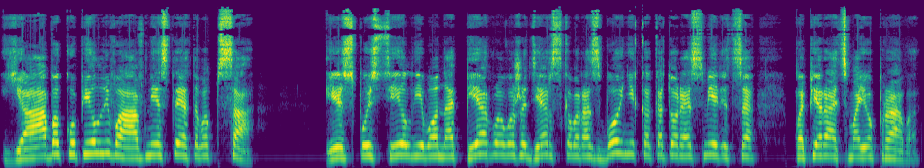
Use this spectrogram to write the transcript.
я бы купил льва вместо этого пса» и спустил его на первого же дерзкого разбойника, который осмелится попирать мое право.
